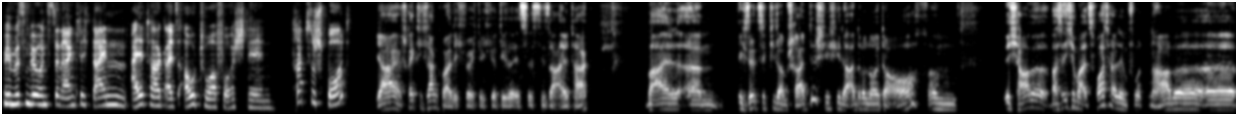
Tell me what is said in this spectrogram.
Wie müssen wir uns denn eigentlich deinen Alltag als Autor vorstellen? Treibst du Sport? Ja, schrecklich langweilig, fürchte ich, wird dieser, ist, ist dieser Alltag. Weil ähm, ich sitze viel am Schreibtisch, wie viele andere Leute auch. Ähm, ich habe, was ich immer als Vorteil empfunden habe,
